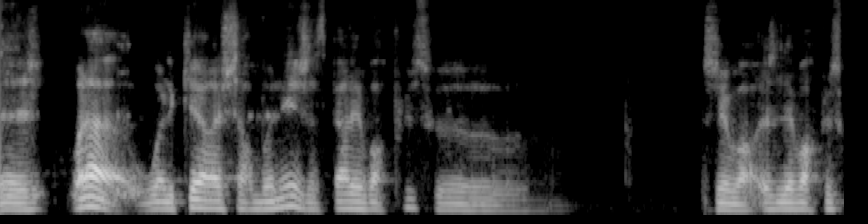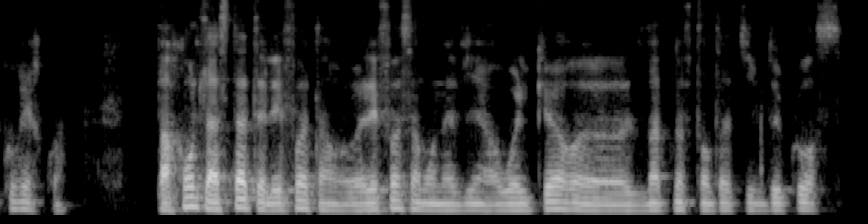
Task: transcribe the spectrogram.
euh, voilà, Walker et Charbonnet, j'espère les voir plus. euh, je, les voir, je les voir plus courir, quoi. Par contre, la stat, elle est fausse, hein, elle est fausse à mon avis. hein. Walker, euh, 29 tentatives de course,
